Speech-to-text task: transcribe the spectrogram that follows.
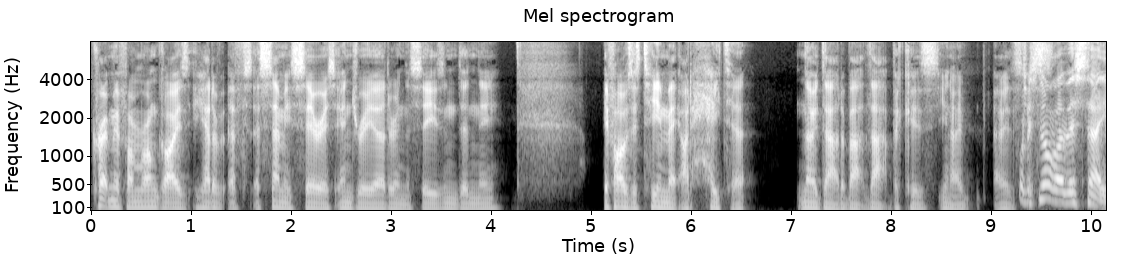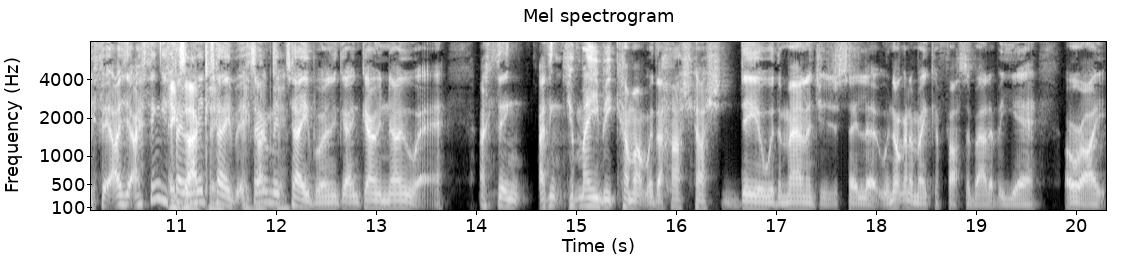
correct me if I'm wrong, guys. He had a, a, a semi-serious injury earlier in the season, didn't he? If I was his teammate, I'd hate it. No doubt about that, because you know. It's well, just... it's not like they're safe. I, I think if exactly, they were mid-table, if exactly. they were mid-table and going, going nowhere, I think I think you maybe come up with a hush hush deal with the manager. Just say, look, we're not going to make a fuss about it, but yeah, all right,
